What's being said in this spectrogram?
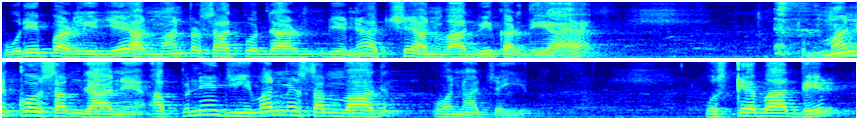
पूरी पढ़ लीजिए, हनुमान प्रसाद पोदार जी ने अच्छे अनुवाद भी कर दिया है। तो मन को समझाने, अपने जीवन में संवाद होना चाहिए। उसके बाद फिर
